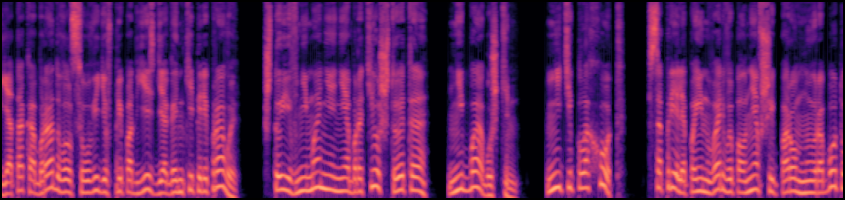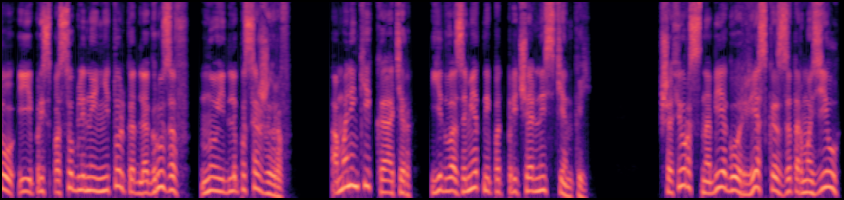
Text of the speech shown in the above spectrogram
я так обрадовался, увидев при подъезде огоньки переправы, что и внимания не обратил, что это не бабушкин, не теплоход, с апреля по январь выполнявший паромную работу и приспособленный не только для грузов, но и для пассажиров, а маленький катер, едва заметный под причальной стенкой. Шофер с набегу резко затормозил,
